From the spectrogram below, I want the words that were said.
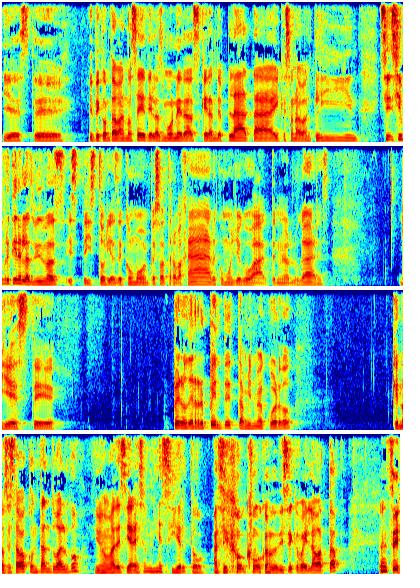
Y este... Y te contaba, no sé, de las monedas que eran de plata y que sonaban clean. Sí, siempre tiene las mismas este, historias de cómo empezó a trabajar, cómo llegó a determinados lugares. Y este. Pero de repente también me acuerdo que nos estaba contando algo y mi mamá decía, eso ni es cierto. Así como, como cuando dice que bailaba tap. Sí.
